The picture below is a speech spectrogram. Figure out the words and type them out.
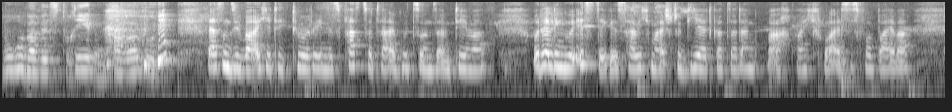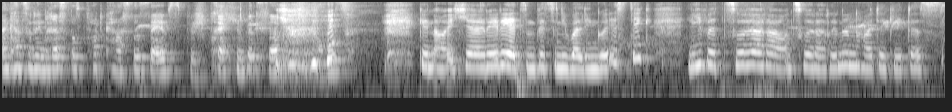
Worüber willst du reden? Aber gut. Lass uns über Architektur reden, das passt total gut zu unserem Thema. Oder Linguistik, das habe ich mal studiert. Gott sei Dank ach, war ich froh, als es vorbei war. Dann kannst du den Rest des Podcasts selbst besprechen, bitte. Genau, ich äh, rede jetzt ein bisschen über Linguistik. Liebe Zuhörer und Zuhörerinnen, heute geht es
